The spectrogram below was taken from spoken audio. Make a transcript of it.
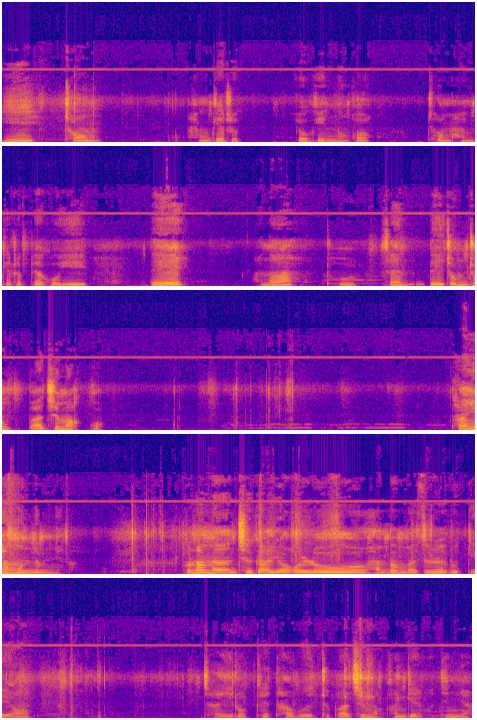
이 점 한 개를 여기 있는 거 점 한 개를 빼고 이 네 하나 둘 셋 네 점 중 마지막 거 다이아몬드입니다. 그러면 제가 이걸로 한번 맛을 해볼게요. 자 이렇게 다 모였죠. 마지막 한 개 어딨냐?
